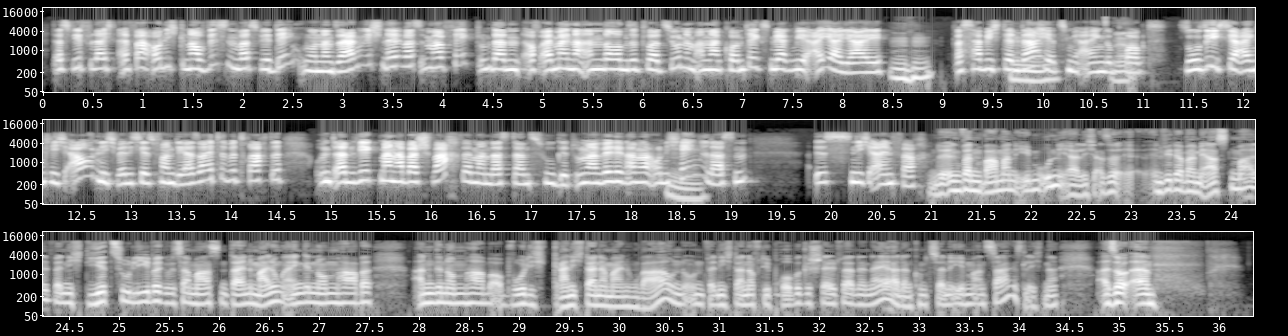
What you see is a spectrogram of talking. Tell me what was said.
dass wir vielleicht einfach auch nicht genau wissen, was wir denken. Und dann sagen wir schnell was im Affekt und dann auf einmal in einer anderen Situation, im anderen Kontext merken wir, eieiei, Mhm. was habe ich denn da jetzt mir eingebrockt? So sehe ich es ja eigentlich auch nicht, wenn ich es jetzt von der Seite betrachte. Und dann wirkt man aber schwach, wenn man das dann zugibt. Und man will den anderen auch nicht hängen lassen. Ist nicht einfach. Und irgendwann war man eben unehrlich. Also äh, entweder beim ersten Mal, wenn ich dir zuliebe gewissermaßen deine Meinung eingenommen habe, angenommen habe, obwohl ich gar nicht deiner Meinung war. Und, und wenn ich dann auf die Probe gestellt werde, naja, dann kommt es dann eben ans Tageslicht. Ne? Also ähm,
